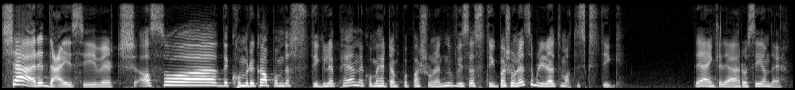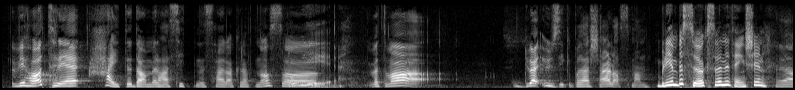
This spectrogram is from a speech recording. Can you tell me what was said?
Kjære deg, Sivert. Altså, Det kommer ikke an på om du er stygg eller pen. Det kommer helt an på personligheten. For Hvis du er stygg personlighet, så blir du automatisk stygg. Det er egentlig det jeg har å si om det. Vi har tre heite damer her sittende her akkurat nå, så Oh, yeah. vet du hva? Du er usikker på deg sjæl, ass, mann. Bli en besøksvenn i fengsel. Ja.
